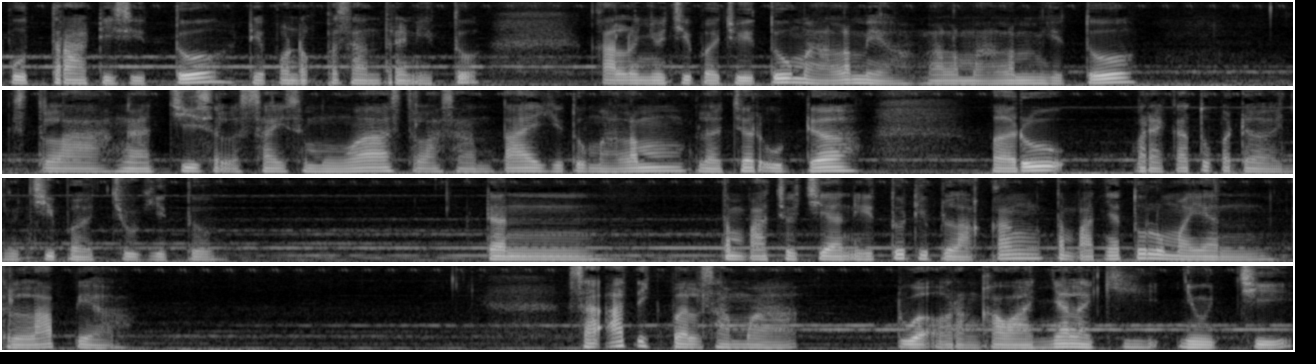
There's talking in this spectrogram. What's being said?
putra di situ di pondok pesantren itu kalau nyuci baju itu malam ya malam-malam gitu setelah ngaji selesai semua setelah santai gitu malam belajar udah baru mereka tuh pada nyuci baju gitu. Dan tempat cucian itu di belakang tempatnya tuh lumayan gelap ya. Saat Iqbal sama dua orang kawannya lagi nyuci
